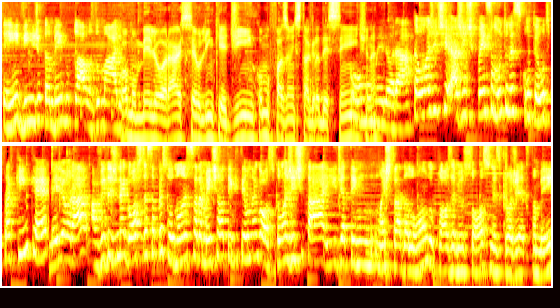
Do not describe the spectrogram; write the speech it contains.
tem vídeo também do Klaus, do Mário. Como melhorar seu LinkedIn, como fazer um Instagram decente, como né? melhorar. Então a gente, a gente pensa muito nesses conteúdos pra quem quer melhorar a vida de negócio dessa pessoa. Não necessariamente ela tem que ter um negócio. Então a gente tá aí, já tem uma estrada longa, o Klaus é meu sócio nesse projeto também.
